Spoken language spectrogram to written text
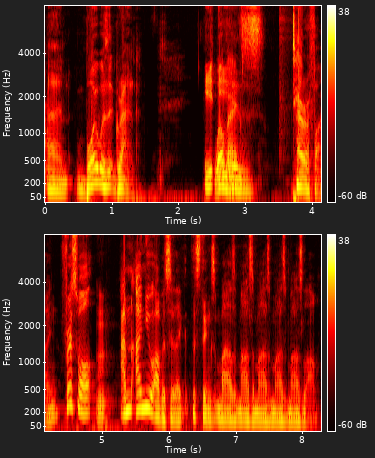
and boy, was it grand! It is Well named. terrifying. First of all, I'm, I knew obviously like this thing's miles and miles and miles and miles and miles long.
